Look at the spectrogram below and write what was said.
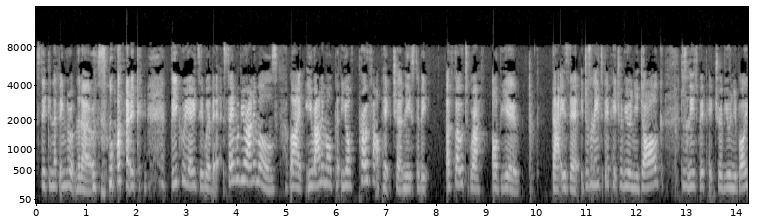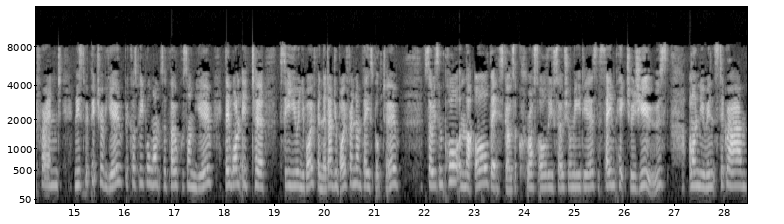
sticking their finger up the nose. like, be creative with it. Same with your animals. Like, your animal, your profile picture needs to be a photograph of you. That is it. It doesn't need to be a picture of you and your dog. It doesn't need to be a picture of you and your boyfriend. It needs to be a picture of you because people want to focus on you. They wanted to see you and your boyfriend. They'd add your boyfriend on Facebook too. So it's important that all this goes across all your social medias. The same picture is used on your Instagram,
